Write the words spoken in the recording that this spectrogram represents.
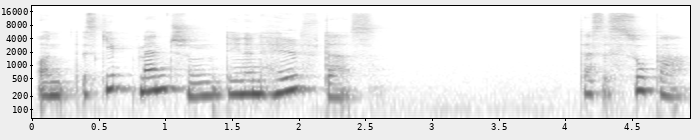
Und es gibt Menschen, denen hilft das. Das ist super.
